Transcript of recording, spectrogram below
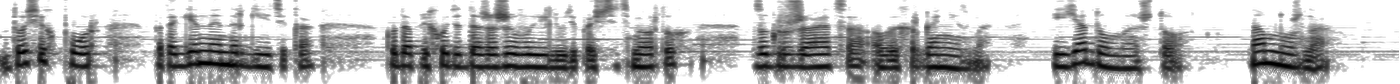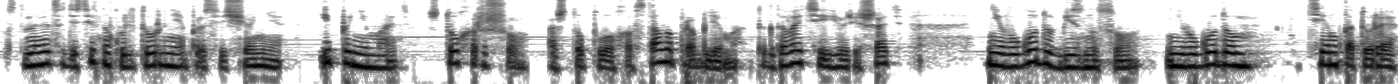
До сих пор патогенная энергетика, куда приходят даже живые люди, почти мертвых, загружается в их организмы. И я думаю, что нам нужно становиться действительно культурнее, просвещеннее – и понимать, что хорошо, а что плохо. Встала проблема, так давайте ее решать не в угоду бизнесу, не в угоду тем, которые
